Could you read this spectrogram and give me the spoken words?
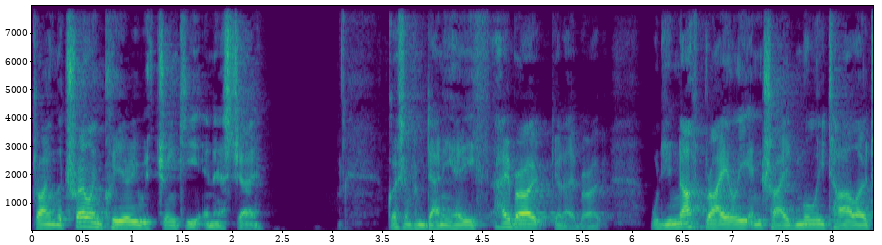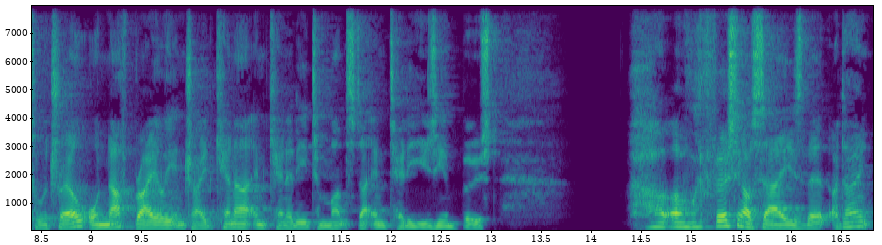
going Latrell and Cleary with Drinky and SJ. Question from Danny Heath. Hey, bro. G'day, bro. Would you nuff Brailey and trade Mulitalo to Latrell, or nuff Brailey and trade Kenner and Kennedy to Munster and Teddy using a boost? Oh, the first thing I'll say is that I don't,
